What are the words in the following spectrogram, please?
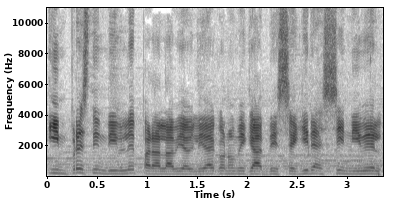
imprescindible para la viabilidad económica de seguir a ese nivel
